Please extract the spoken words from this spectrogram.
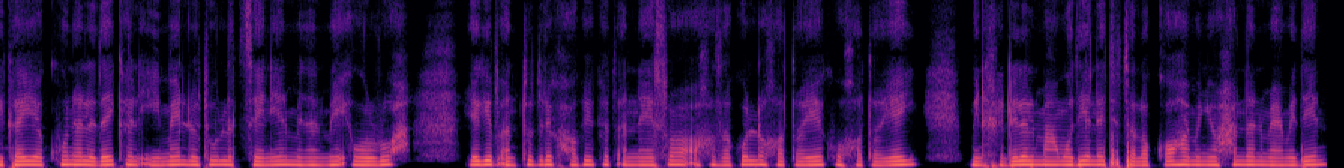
لكي يكون لديك الإيمان لتولد ثانيا من الماء والروح؟ يجب أن تدرك حقيقة أن يسوع أخذ كل خطاياك وخطاياي من خلال المعمودية التي تلقاها من يوحنا المعمدان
